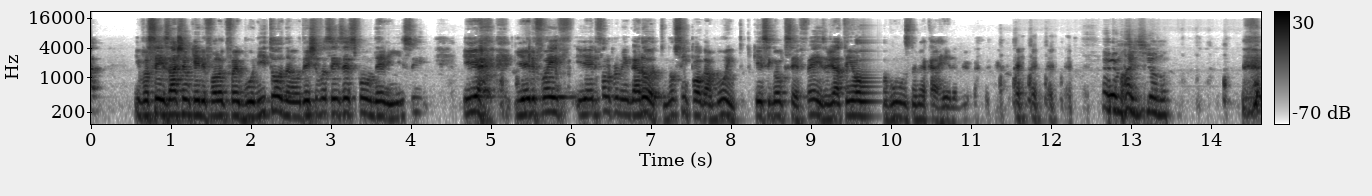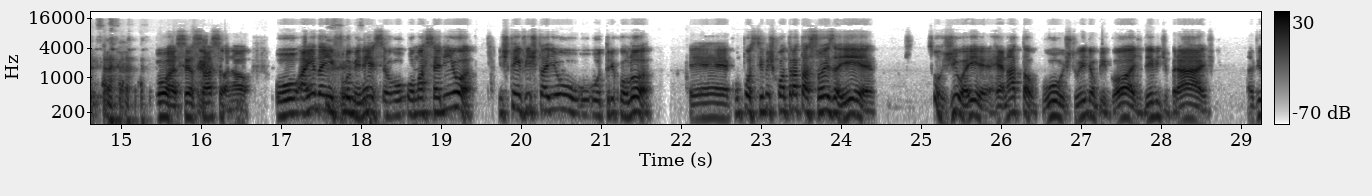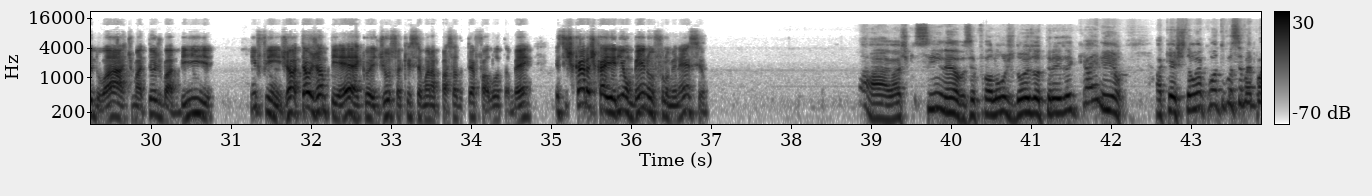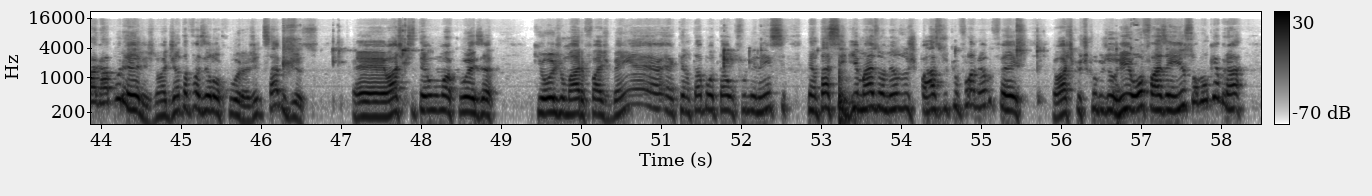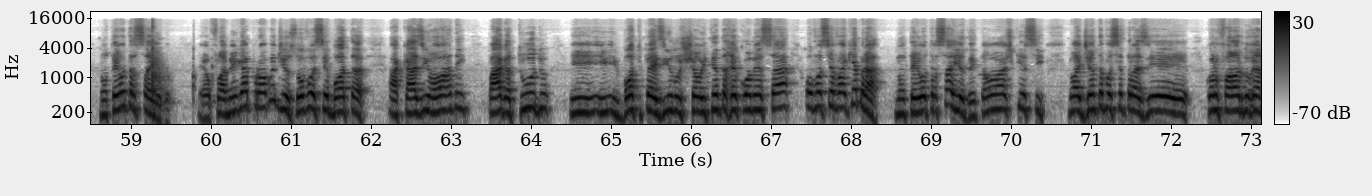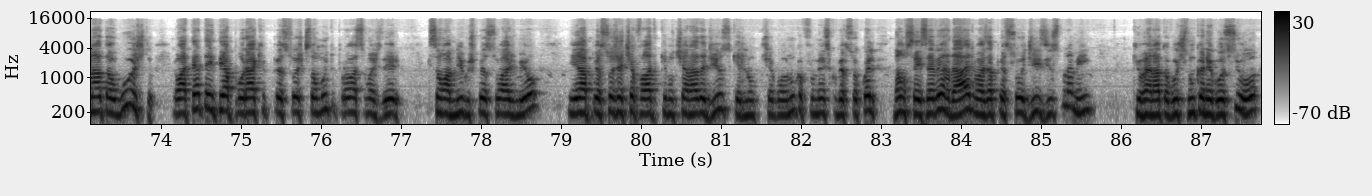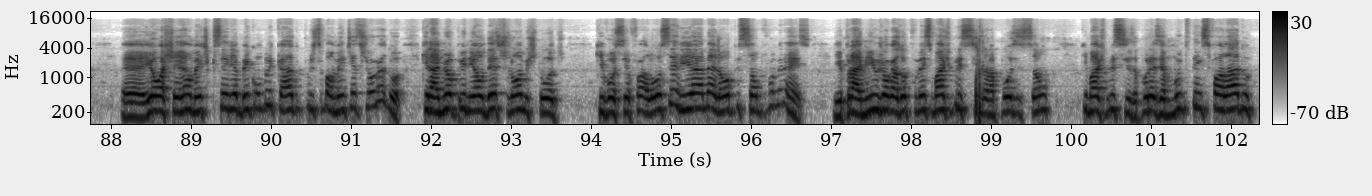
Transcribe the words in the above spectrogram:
E vocês acham que ele falou que foi bonito ou não? Deixa vocês responderem isso. E, e, e ele foi e ele falou para mim, garoto, não se empolga muito, porque esse gol que você fez, eu já tenho alguns na minha carreira, viu? Eu imagino. Porra, sensacional. O, ainda em Fluminense, o, o, Marcelinho, a gente tem visto aí o, o, o tricolor é, com possíveis contratações aí, surgiu aí Renato Augusto, William Bigode, David Braz, Davi Duarte, Matheus Babi, enfim, já até o Jean-Pierre, que o Edilson aqui semana passada até falou também. Esses caras cairiam bem no Fluminense? Ah, eu acho que sim, né? Você falou uns dois ou três aí que cairiam. A questão é quanto você vai pagar por eles. Não adianta fazer loucura, a gente sabe disso. É, eu acho que se tem alguma coisa que hoje o Mário faz bem é, é, tentar botar o Fluminense, tentar seguir mais ou menos os passos que o Flamengo fez. Eu acho que os clubes do Rio ou fazem isso ou vão quebrar. Não tem outra saída. É, o Flamengo é a prova disso. Ou você bota a casa em ordem, paga tudo e, e, bota o pezinho no chão e tenta recomeçar, ou você vai quebrar. Não tem outra saída. Então, eu acho que assim, não adianta você trazer. Quando falaram do Renato Augusto, eu até tentei apurar aqui pessoas que são muito próximas dele, que são amigos pessoais meus, e a pessoa já tinha falado que não tinha nada disso, que ele não chegou nunca, Fluminense conversou com ele. Não sei se é verdade, mas a pessoa diz isso para mim, que o Renato Augusto nunca negociou. É, eu achei realmente que seria bem complicado, principalmente esse jogador, que, na minha opinião, desses nomes todos que você falou, seria a melhor opção para o Fluminense. E, para mim, o jogador que o Fluminense mais precisa, na posição que mais precisa. Por exemplo, muito tem se falado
